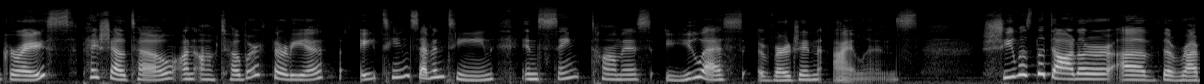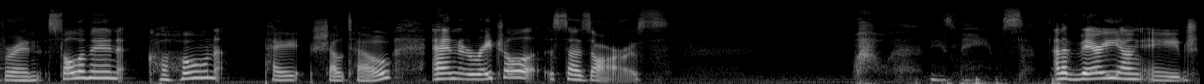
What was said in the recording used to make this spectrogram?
Grace Peixotto on October 30th, 1817, in St. Thomas, U.S. Virgin Islands. She was the daughter of the Reverend Solomon Cajon Peixotto and Rachel Seixas. Wow, these names. At a very young age,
